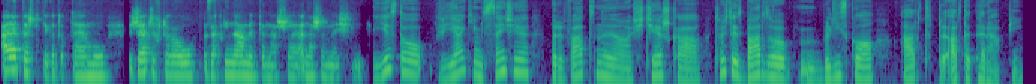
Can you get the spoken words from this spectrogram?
ale też takiego totemu, rzeczy, w którą zaklinamy te nasze, nasze myśli. Jest to w jakimś sensie prywatna ścieżka, coś, co jest bardzo blisko art czy arteterapii.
